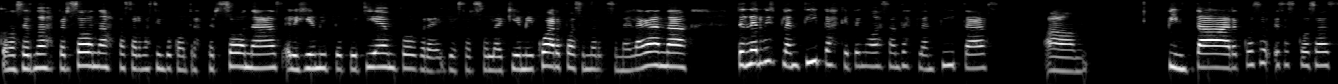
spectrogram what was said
conocer nuevas personas, pasar más tiempo con otras personas, elegir mi propio tiempo para yo estar sola aquí en mi cuarto haciendo lo que se me dé la gana, tener mis plantitas, que tengo bastantes plantitas, pintar, cosas, esas cosas,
